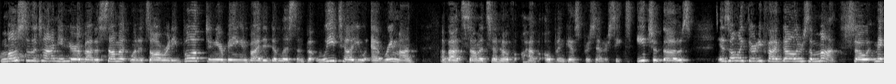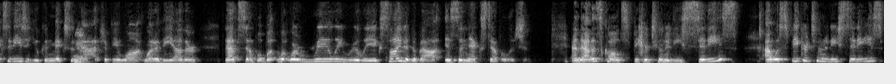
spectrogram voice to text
Most of the time you hear about a summit when it's already booked and you're being invited to listen, but we tell you every month about summits that have, have open guest presenter seats. Each of those is only $35 a month. So it makes it easy. You can mix and yeah. match if you want one or the other. That's simple. But what we're really, really excited about is the next evolution. And that is called Speakertunity Cities. And with Speakertunity Cities,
